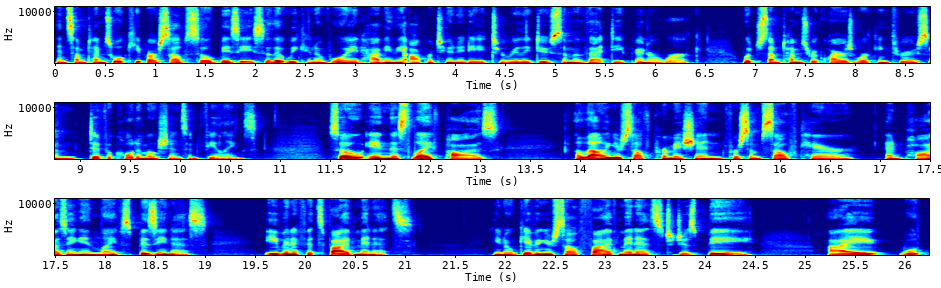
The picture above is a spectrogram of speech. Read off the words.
And sometimes we'll keep ourselves so busy so that we can avoid having the opportunity to really do some of that deep inner work, which sometimes requires working through some difficult emotions and feelings. So, in this life pause, allowing yourself permission for some self care and pausing in life's busyness, even if it's five minutes. You know, giving yourself five minutes to just be I will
